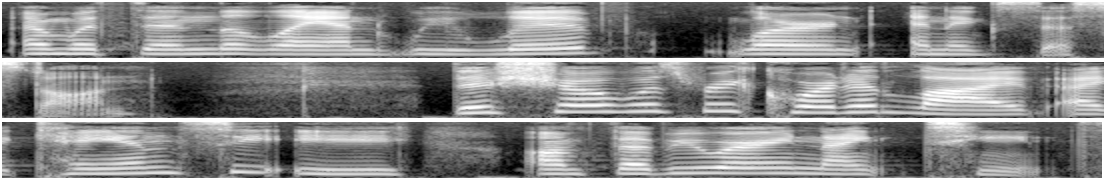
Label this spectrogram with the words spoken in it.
and within the land we live, learn, and exist on. This show was recorded live at KNCE on February 19th.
